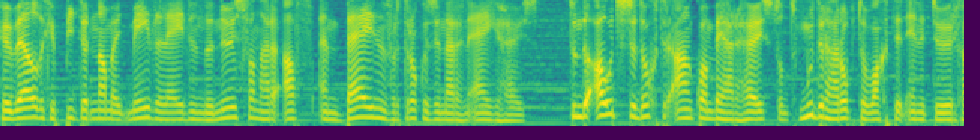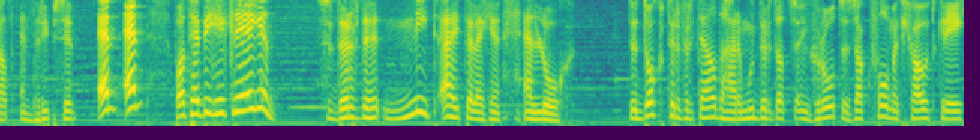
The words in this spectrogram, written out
Geweldige Pieter nam uit medelijden de neus van haar af en beiden vertrokken ze naar hun eigen huis. Toen de oudste dochter aankwam bij haar huis, stond moeder haar op te wachten in het deurgat en riep ze: En, en, wat heb je gekregen? Ze durfde het niet uit te leggen en loog. De dochter vertelde haar moeder dat ze een grote zak vol met goud kreeg,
